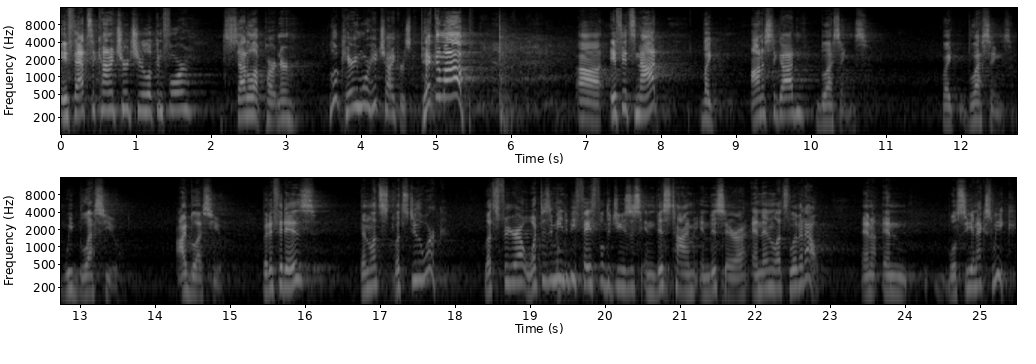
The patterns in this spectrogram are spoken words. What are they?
If that's the kind of church you're looking for, saddle up, partner. Look, Harry Moore hitchhikers. Pick them up. Uh, if it's not, like, honest to God, blessings. Like, blessings. We bless you. I bless you. But if it is, then let's, let's do the work. Let's figure out what does it mean to be faithful to Jesus in this time, in this era, and then let's live it out. And, and we'll see you next week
